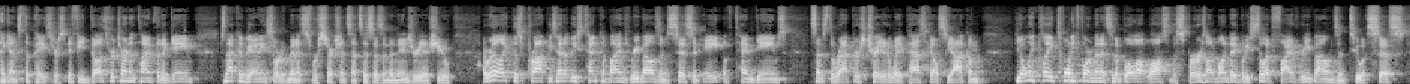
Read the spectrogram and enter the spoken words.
against the Pacers. If he does return in time for the game, he's not going to be any sort of minutes restriction since this isn't an injury issue. I really like this prop. He's had at least 10 combined rebounds and assists in eight of 10 games since the Raptors traded away Pascal Siakam. He only played 24 minutes in a blowout loss to the Spurs on Monday, but he still had five rebounds and two assists.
